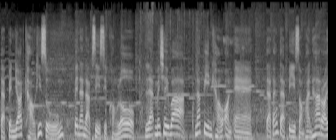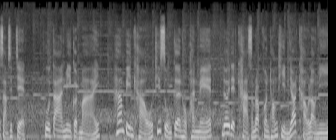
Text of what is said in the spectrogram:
แต่เป็นยอดเขาที่สูง เป็นอันดับ 40 ของโลก และไม่ใช่ว่านักปีนเขาอ่อนแอ แต่ตั้งแต่ปี 2537 ภูตานมีกฎหมาย ห้ามปีนเขาที่สูงเกิน 6,000 เมตร โดยเด็ดขาดสำหรับคนท้องถิ่นยอดเขาเหล่านี้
